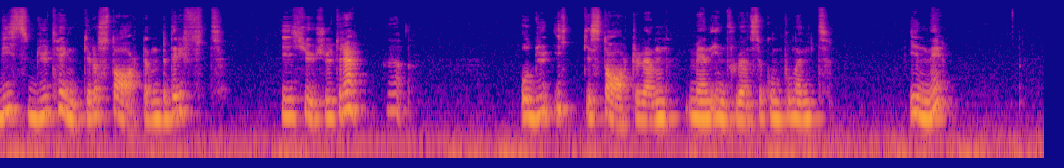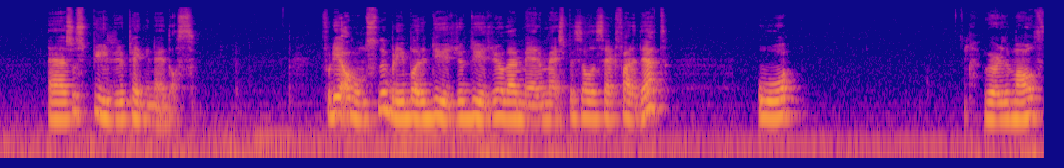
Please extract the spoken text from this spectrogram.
Hvis du tenker å starte en bedrift i 2023, ja. og du ikke starter den med en influensekomponent inni, eh, så spyler du penger ned i dass. Fordi annonsene blir bare dyrere og dyrere, og det er mer og mer spesialisert ferdighet. Og word of mouth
